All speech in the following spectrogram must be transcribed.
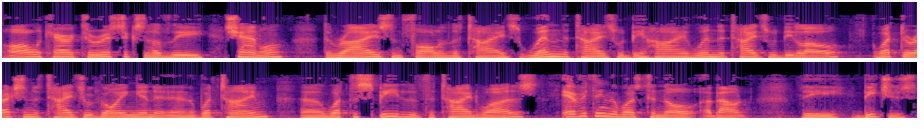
all the characteristics of the channel, the rise and fall of the tides, when the tides would be high, when the tides would be low, what direction the tides were going in and at what time, uh, what the speed of the tide was, everything there was to know about the beaches,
